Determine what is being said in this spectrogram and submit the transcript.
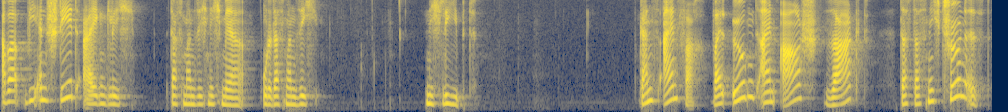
Aber wie entsteht eigentlich, dass man sich nicht mehr oder dass man sich nicht liebt? Ganz einfach, weil irgendein Arsch sagt, dass das nicht schön ist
